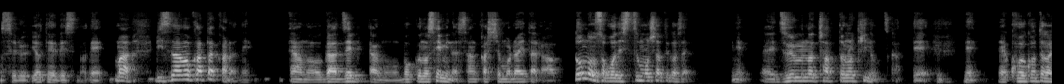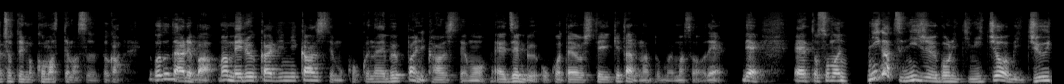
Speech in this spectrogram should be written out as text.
する予定ですので、まあ、リスナーの方からね、あの、がぜ、あの、僕のセミナー参加してもらえたら、どんどんそこで質問しちゃってください。ね、えー、 Zoom のチャットの機能を使って、ね、えー、こういうことがちょっと今困ってますとか、ということであれば、まあ、メルカリに関しても国内物販に関しても、えー、全部お答えをしていけたらなと思いますので、で、えっ、と、その2月25日日曜日11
